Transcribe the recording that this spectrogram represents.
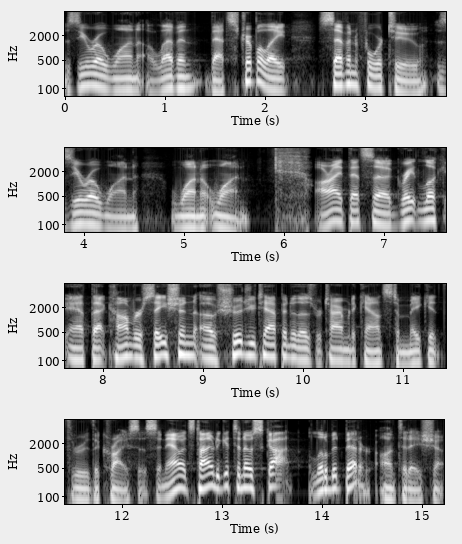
0111. That's 888 742 0111. All right, that's a great look at that conversation of should you tap into those retirement accounts to make it through the crisis. And now it's time to get to know Scott a little bit better on today's show.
